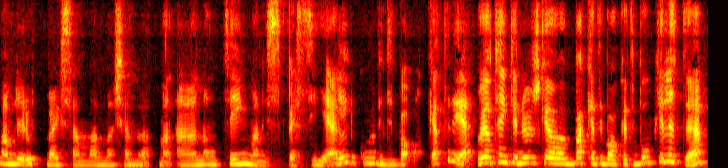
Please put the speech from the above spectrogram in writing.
man blir uppmärksammad, man känner Mm. att man är någonting, man är speciell, då kommer vi Mm. tillbaka till det. Och jag tänker nu ska jag backa tillbaka till boken lite.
